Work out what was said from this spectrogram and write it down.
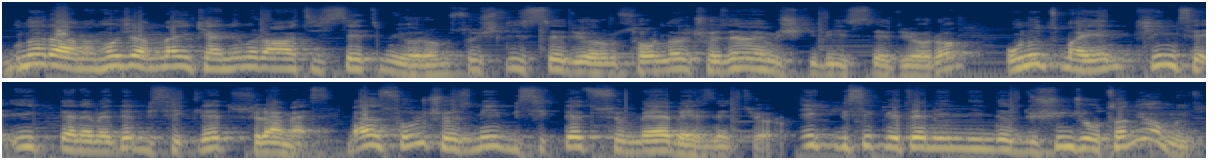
Buna rağmen hocam ben kendimi rahat hissetmiyorum, suçlu hissediyorum, soruları çözememiş gibi hissediyorum. Unutmayın kimse ilk denemede bisiklet süremez. Ben soru çözmeyi bisiklet sürmeye benzetiyorum. İlk bisiklete bindiğinde düşünce utanıyor muydun?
